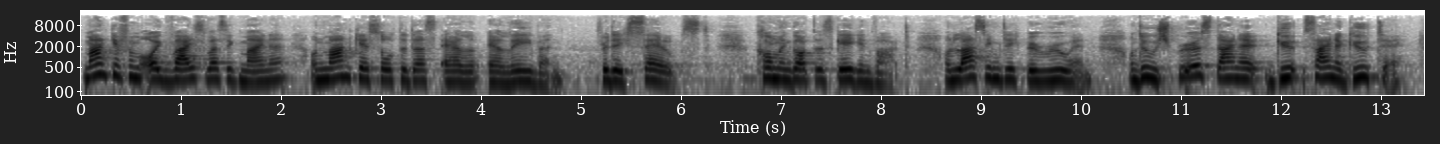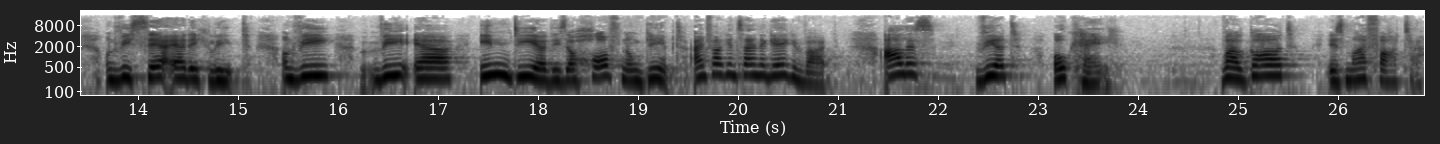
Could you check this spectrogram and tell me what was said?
Manche von euch weiß, was ich meine, und manche sollte das er erleben für dich selbst. Komm in Gottes Gegenwart und lass ihn dich berühren. Und du spürst deine, seine Güte und wie sehr er dich liebt und wie, wie er in dir diese Hoffnung gibt, einfach in seiner Gegenwart alles wird okay, weil Gott ist mein Vater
